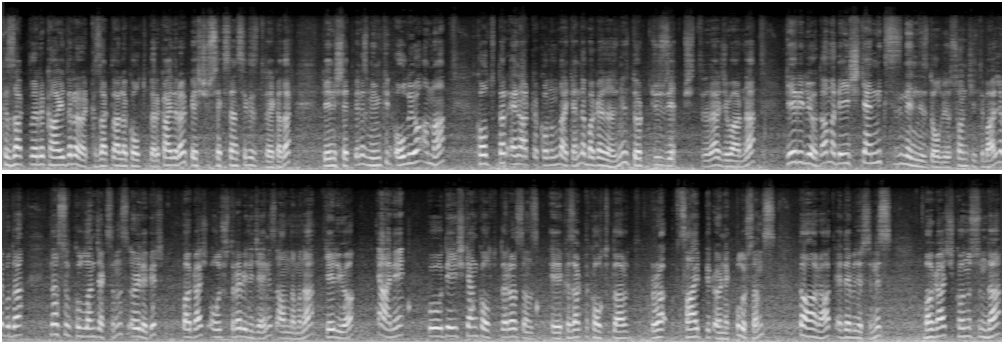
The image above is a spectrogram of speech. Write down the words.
kızakları kaydırarak, kızaklarla koltukları kaydırarak 588 litreye kadar genişletmeniz mümkün oluyor ama koltuklar en arka konumdayken de bagaj hacminiz 470 litreler civarına geriliyordu ama değişkenlik sizin elinizde oluyor sonuç itibariyle. Bu da nasıl kullanacaksanız öyle bir bagaj oluşturabileceğiniz anlamına geliyor. Yani bu değişken koltukları alırsanız, e, kızaklı koltuklara sahip bir örnek bulursanız daha rahat edebilirsiniz. Bagaj konusunda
